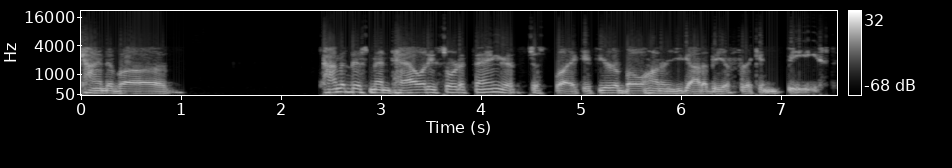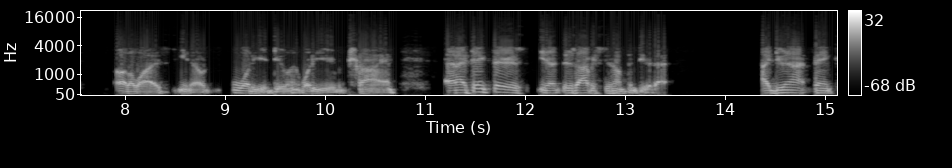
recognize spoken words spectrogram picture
kind of a kind of this mentality sort of thing. It's just like if you're a bow hunter, you got to be a freaking beast. Otherwise, you know, what are you doing? What are you even trying? And I think there's, you know, there's obviously something to that. I do not think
